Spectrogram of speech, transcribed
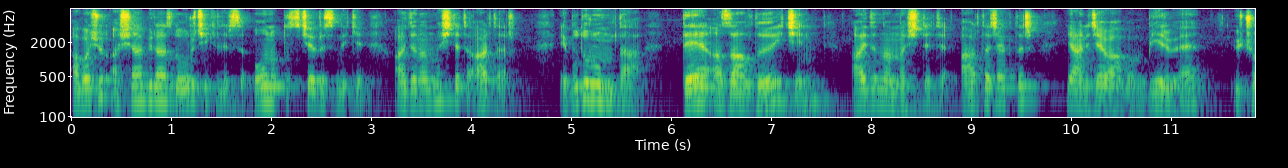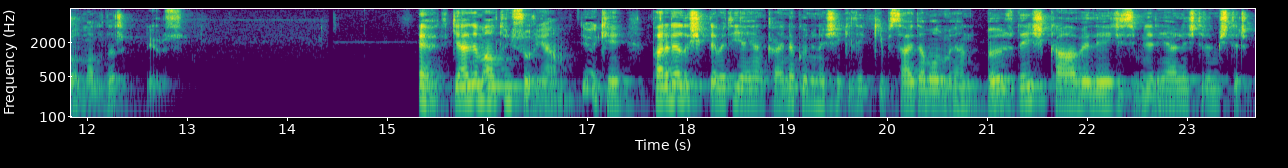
Abajur aşağı biraz doğru çekilirse O noktası çevresindeki aydınlanma şiddeti artar. E bu durumda D azaldığı için aydınlanma şiddeti artacaktır. Yani cevabım 1 ve 3 olmalıdır diyoruz. Evet geldim 6. soruya. Diyor ki paralel ışık demeti yayan kaynak önüne şekildeki gibi saydam olmayan özdeş K ve L cisimleri yerleştirilmiştir.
